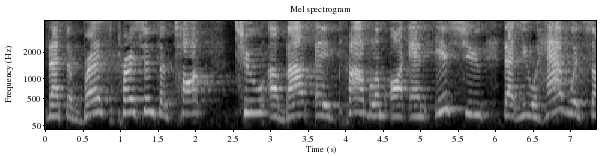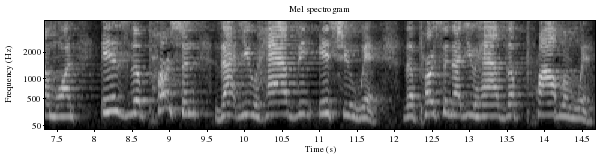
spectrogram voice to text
that the best person to talk to about a problem or an issue that you have with someone is the person that you have the issue with, the person that you have the problem with.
